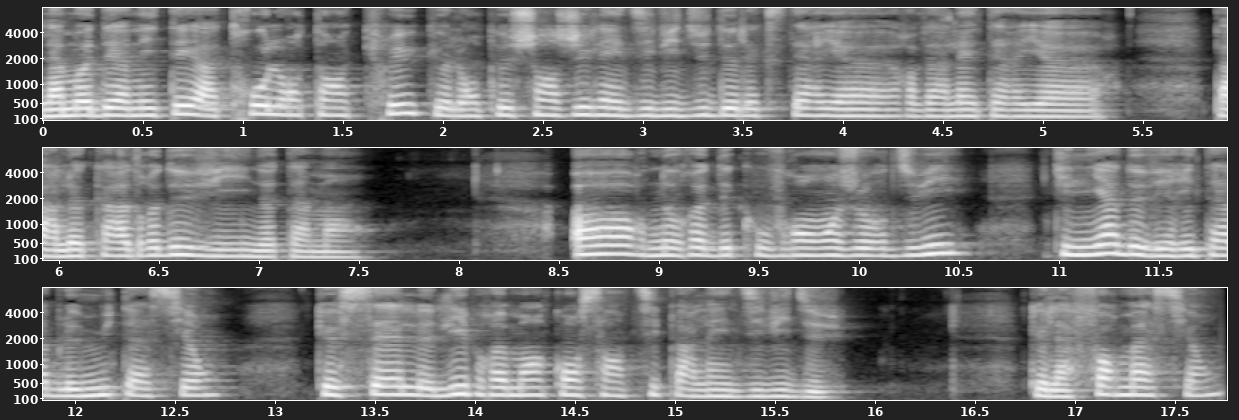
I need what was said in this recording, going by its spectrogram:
La modernité a trop longtemps cru que l'on peut changer l'individu de l'extérieur vers l'intérieur, par le cadre de vie notamment. Or, nous redécouvrons aujourd'hui qu'il n'y a de véritable mutation que celle librement consentie par l'individu que la formation,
